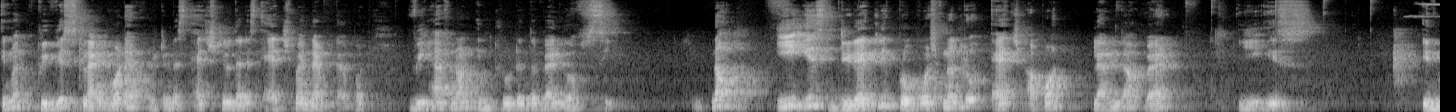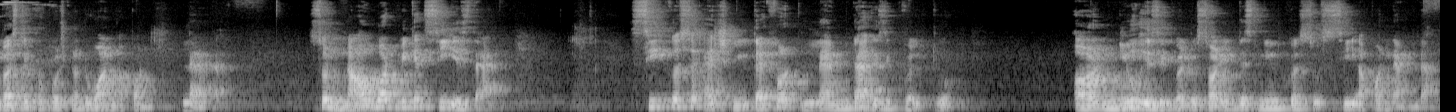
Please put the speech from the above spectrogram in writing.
in my previous slide, what I have written is H nu, that is H by lambda, but we have not included the value of C. Now, E is directly proportional to H upon lambda, where E is inversely proportional to 1 upon lambda. So now what we can see is that C equals to h nu. Therefore, lambda is equal to or nu is equal to sorry this nu equals to c upon lambda.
